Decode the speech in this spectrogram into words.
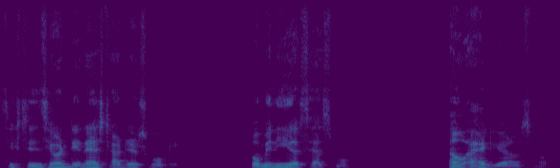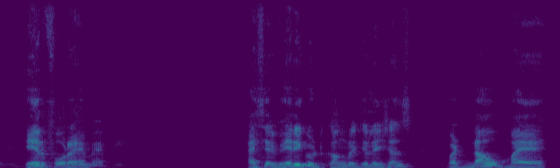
16, 17, I started smoking. So many years I smoked. Now I have given up smoking. Therefore, I am happy. I said, Very good, congratulations. But now my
